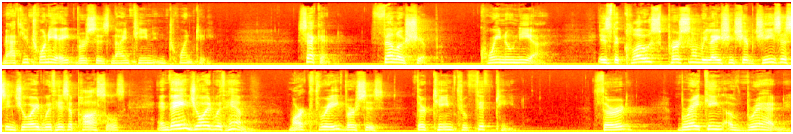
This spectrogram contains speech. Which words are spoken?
Matthew 28, verses 19 and 20. Second, fellowship, koinonia, is the close personal relationship Jesus enjoyed with his apostles and they enjoyed with him. Mark 3, verses 13 through 15. Third, breaking of bread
